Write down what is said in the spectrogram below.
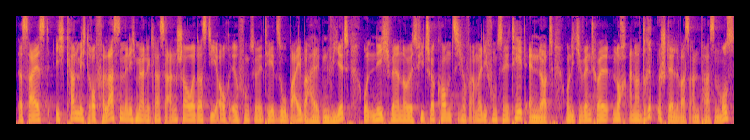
Das heißt, ich kann mich darauf verlassen, wenn ich mir eine Klasse anschaue, dass die auch ihre Funktionalität so beibehalten wird und nicht, wenn ein neues Feature kommt, sich auf einmal die Funktionalität ändert und ich eventuell noch an einer dritten Stelle was anpassen muss,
